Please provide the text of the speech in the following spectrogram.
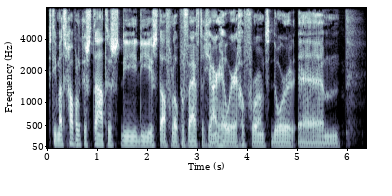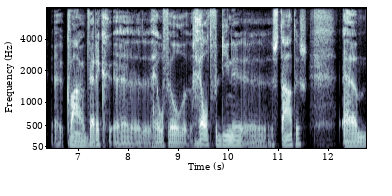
Dus die maatschappelijke status die, die is de afgelopen 50 jaar heel erg gevormd door ehm, eh, qua werk, eh, heel veel geld verdienen, eh, status. Ehm,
